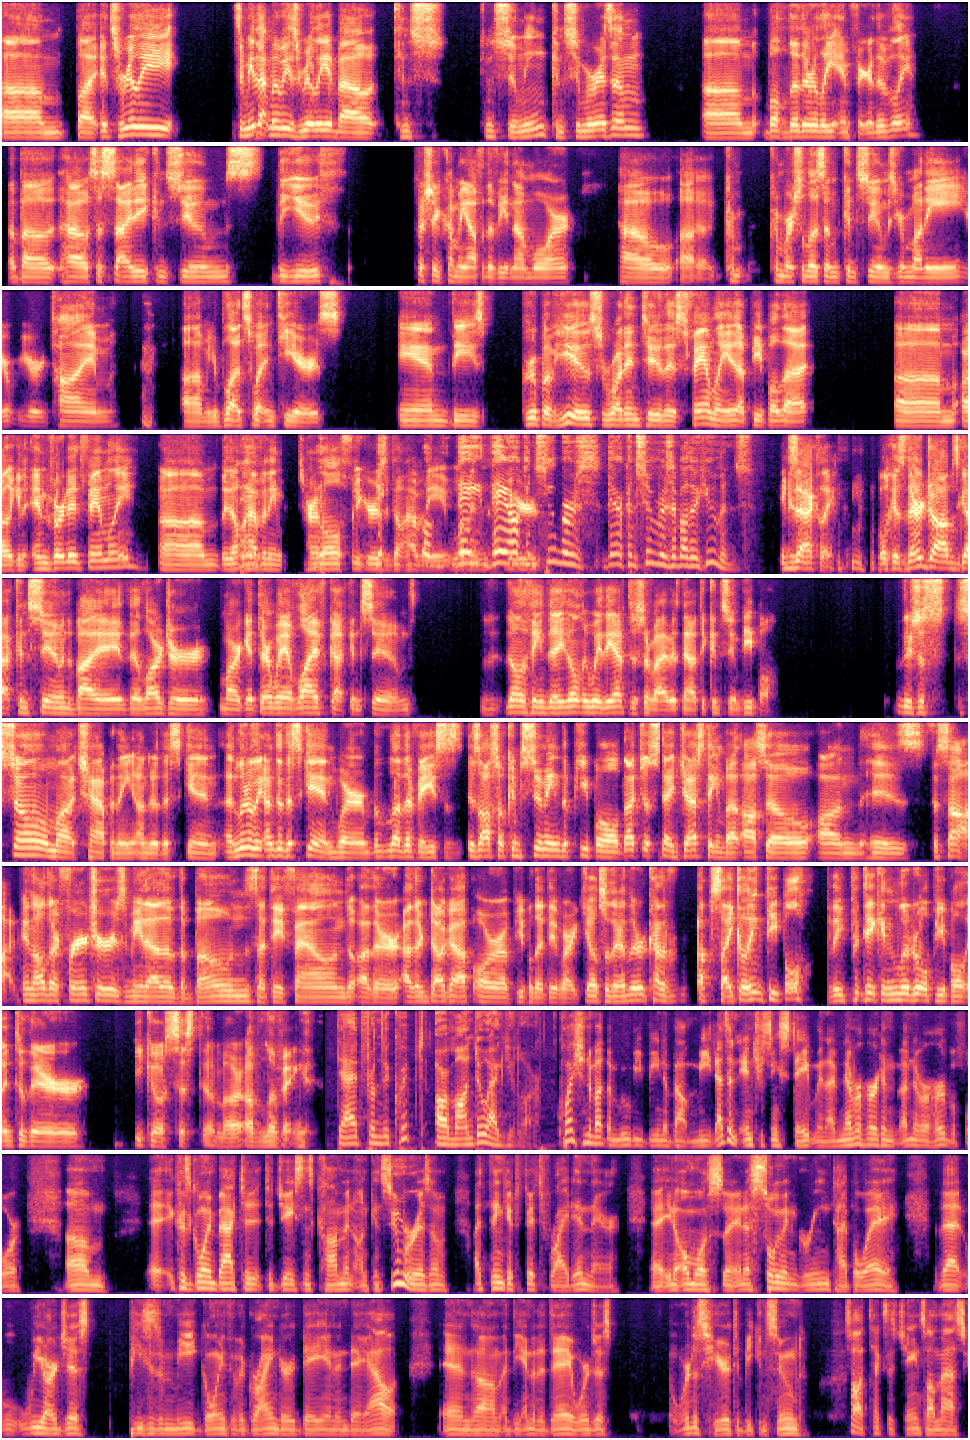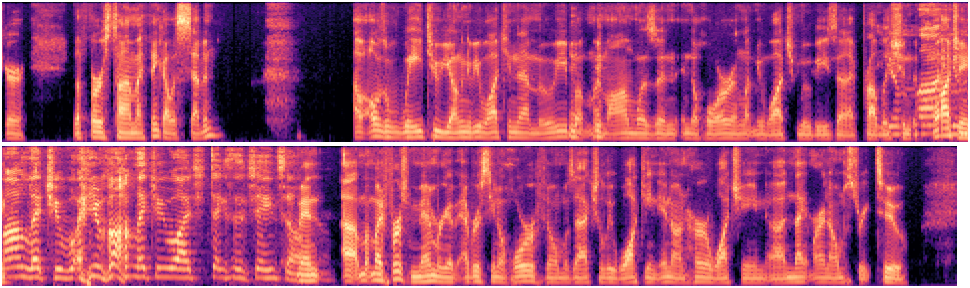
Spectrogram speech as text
Um, but it's really to me that movie is really about cons- consuming consumerism, um, both literally and figuratively, about how society consumes the youth, especially coming off of the Vietnam War, how uh, com- commercialism consumes your money, your your time, um, your blood, sweat, and tears, and these group of youths run into this family of people that um are like an inverted family um they don't They- have any maternal figures they, don't have any they they are figures. consumers. They're consumers of other humans. exactly well because their jobs got consumed by the larger market their way of life got consumed the only thing they the only way they have to survive is now to consume people there's just so much happening under the skin uh, literally under the skin where leatherface is, is also consuming the people not just digesting but also on his facade. And all their furniture is made out of the bones that they found other other dug up or of people that they've already killed. So they're they're kind of upcycling people. They've taken literal people into their ecosystem of living. Dad from the crypt, Armando Aguilar. Question about the movie being about meat. That's an interesting statement. I've never heard him. I've never heard before. Um, because going back to to Jason's comment on consumerism, I think it fits right in there. Uh, you know, almost in a Soylent Green type of way that we are just pieces of meat going through the grinder day in and day out. And um, at the end of the day, we're just we're just here to be consumed. I saw a Texas Chainsaw Massacre the first time. I think I was seven. I, I was way too young to be watching that movie, but my mom was in, into horror and let me watch movies that I probably shouldn't have been watching. mom let you. Your mom let you watch Texas Chainsaw. Man, uh, my first memory of ever seeing a horror film was actually walking in on her watching uh, Nightmare on Elm Street 2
